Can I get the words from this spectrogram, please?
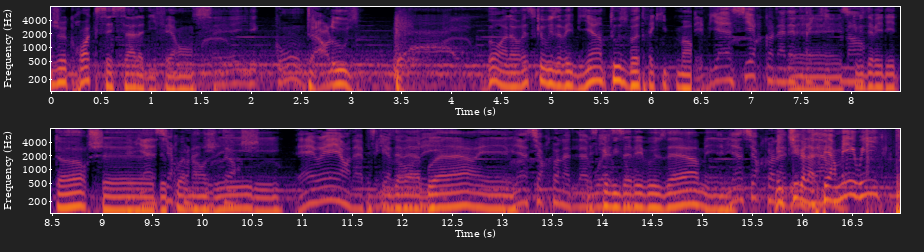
Je crois que c'est ça la différence. Eh, il est con, Tarlouse. Bon, alors est-ce que vous avez bien tous votre équipement Mais bien sûr qu'on a notre Euh, Est-ce équipement. que vous avez des torches, euh, Bien de sûr quoi qu'on a des manger torches. les- Eh oui, a Est-ce pris que à vous avez à boire et... Et bien sûr qu'on a de la Est-ce que vous avez vos armes et... Et bien sûr qu'on a Mais tu vas la fermer, oui Ah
